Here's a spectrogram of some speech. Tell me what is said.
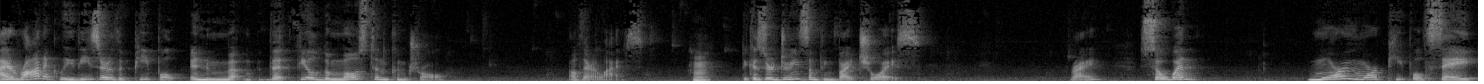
Ironically, these are the people in that feel the most in control of their lives. Hmm. Because they're doing something by choice. Right? So when more and more people say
